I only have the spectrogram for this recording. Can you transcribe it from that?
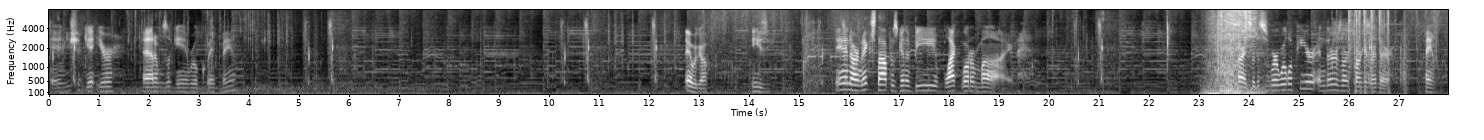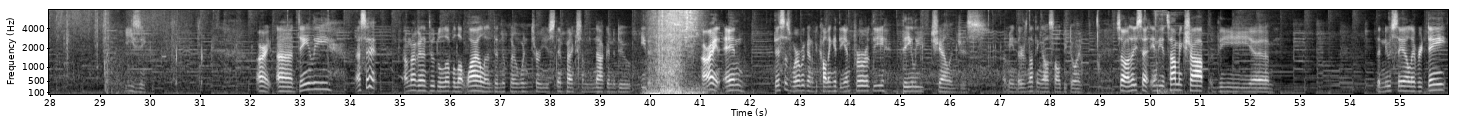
And you should get your atoms again real quick. Bam. There we go. Easy. And our next stop is gonna be Blackwater Mine. Alright, so this is where we'll appear, and there's our target right there. Bam. Easy. Alright, uh, daily, that's it. I'm not gonna do the level up while and the nuclear winter use stim packs I'm not gonna do either. Alright, and this is where we're going to be calling it the end for the daily challenges. I mean, there's nothing else I'll be doing. So, as I said, in the Atomic Shop, the uh, the new sale every day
